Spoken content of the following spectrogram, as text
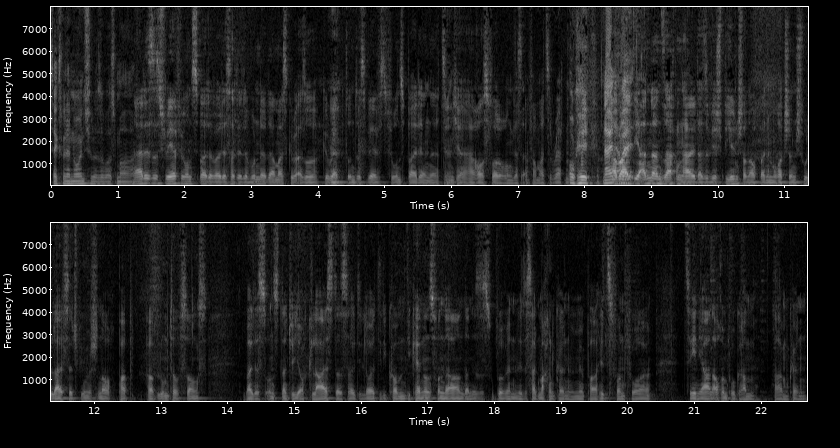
6,90 Meter oder sowas mal. Ja, das ist schwer für uns beide, weil das hat ja der Wunder damals ge also gerappt und das wäre für uns beide eine ziemliche Herausforderung, das einfach mal zu rappen. Okay, nein, aber, aber, halt die anderen Sachen halt, also wir spielen schon auch bei einem Roger und Schuh Live-Set, spielen wir schon auch ein paar, paar Blumentopf-Songs, weil das uns natürlich auch klar ist, dass halt die Leute, die kommen, die kennen uns von da und dann ist es super, wenn wir das halt machen können, wenn wir ein paar Hits von vor zehn Jahren auch im Programm haben können.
